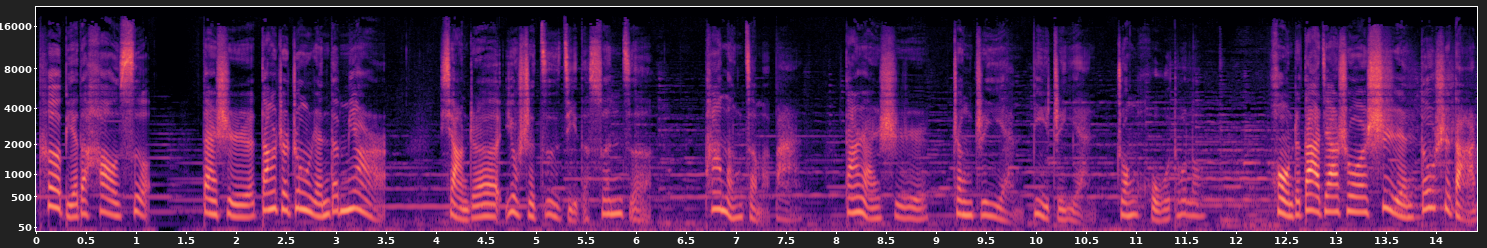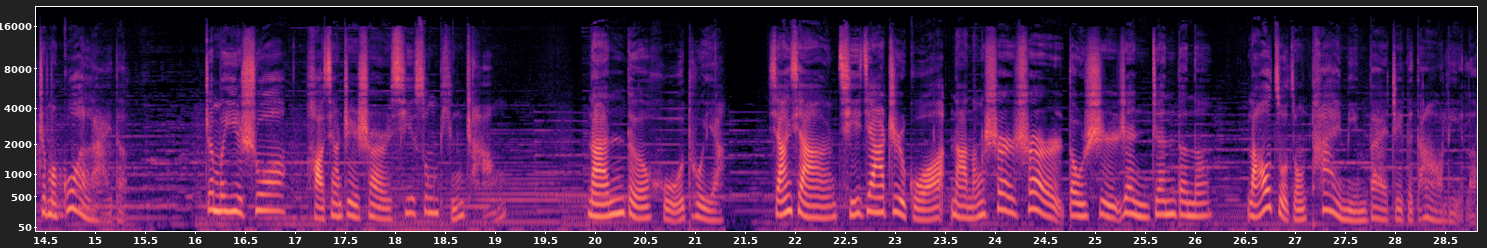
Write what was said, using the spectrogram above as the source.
特别的好色，但是当着众人的面儿，想着又是自己的孙子，他能怎么办？当然是睁只眼闭只眼，装糊涂喽，哄着大家说世人都是打这么过来的。这么一说，好像这事儿稀松平常，难得糊涂呀。想想齐家治国，哪能事儿事儿都是认真的呢？老祖宗太明白这个道理了，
